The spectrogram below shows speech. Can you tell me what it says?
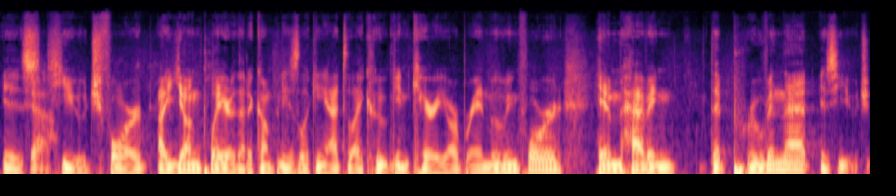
is Yeah. huge for a young player that a company is looking at to like who can carry our brand moving forward. Him having that proven that is huge.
